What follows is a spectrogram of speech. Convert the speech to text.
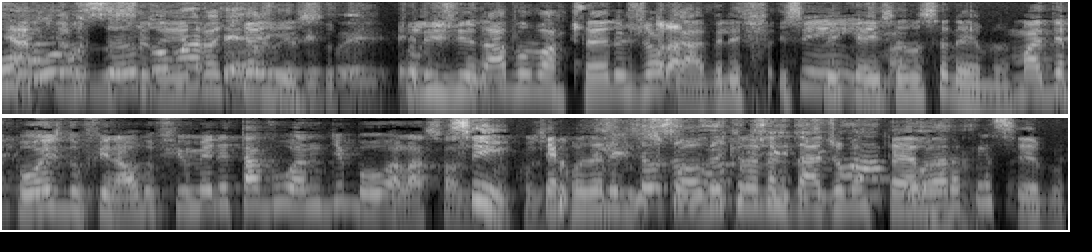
É ele no usando o cinema que martelo. é Ele isso. foi- Ele girava o martelo e jogava. Ele f- explica isso mas- no cinema. Mas depois do final do filme ele tá voando de boa lá sozinho. Sim, que é quando ele Ele tá descobre que na verdade de o voar, martelo porra. era placebo.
